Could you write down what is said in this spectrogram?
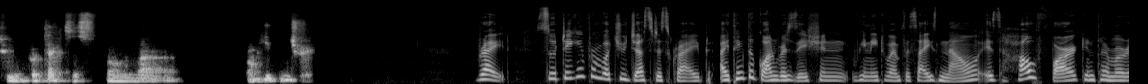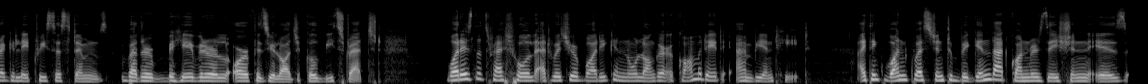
to protect us from, uh, from heat injury. Right. So, taking from what you just described, I think the conversation we need to emphasize now is how far can thermoregulatory systems, whether behavioral or physiological, be stretched? What is the threshold at which your body can no longer accommodate ambient heat? I think one question to begin that conversation is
